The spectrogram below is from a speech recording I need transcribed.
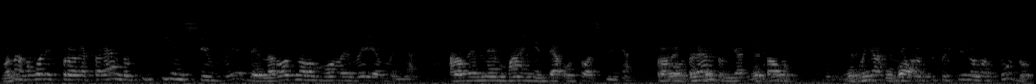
вона говорить про референдум і інші види народного волевиявлення, але нема ніде уточнення. Про референдум я читав пояснення. Конституційного суду.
